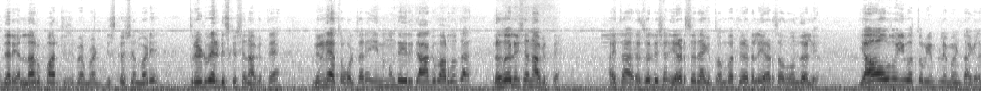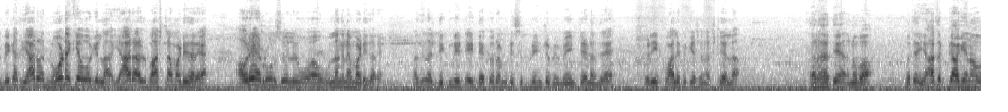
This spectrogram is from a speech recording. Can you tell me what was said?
ಇದ್ದಾರೆ ಎಲ್ಲರೂ ಪಾರ್ಟಿಸಿಪೇಟ್ ಮಾಡಿ ಡಿಸ್ಕಷನ್ ಮಾಡಿ ಥ್ರೆಡ್ ವೇರ್ ಡಿಸ್ಕಷನ್ ಆಗುತ್ತೆ. ನಿರ್ಣಯ ತೊಗೊಳ್ತಾರೆ. ಇನ್ನು ಮುಂದೆ ಈ ರೀತಿ ಆಗಬಾರ್ದು ಅಂತ ರೆಸೊಲ್ಯೂಷನ್ ಆಗುತ್ತೆ. ಆಯಿತಾ? ರೆಸೊಲ್ಯೂಷನ್ ಎರಡು ಸರಿ ಆಗಿತ್ತು ತೊಂಬತ್ತೆರಡರಲ್ಲಿ, ಎರಡು ಸಾವಿರದ ಒಂದರಲ್ಲಿ. ಯಾವುದು ಇವತ್ತವರೆಗೂ ಇಂಪ್ಲಿಮೆಂಟ್ ಆಗಿಲ್ಲ. ಬಿಕಾಸ್ ಯಾರು ನೋಡೋಕ್ಕೆ ಹೋಗಿಲ್ಲ. ಯಾರು ಅಲ್ಲಿ ಭಾಷಣ ಮಾಡಿದ್ದಾರೆ, ಅವರೇ ರೂಲ್ಸ್ ಉಲ್ಲಂಘನೆ ಮಾಡಿದ್ದಾರೆ. ಅದರಿಂದ dignity decorum discipline to be maintain ಅಂದರೆ ಬರೀ ಕ್ವಾಲಿಫಿಕೇಷನ್ ಅಷ್ಟೇ ಅಲ್ಲ. ಅರ್ಹತೆ ಅನುಭವ. ಮತ್ತು ಯಾತಕ್ಕಾಗಿ ನಾವು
